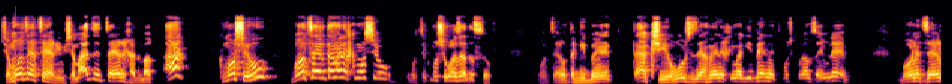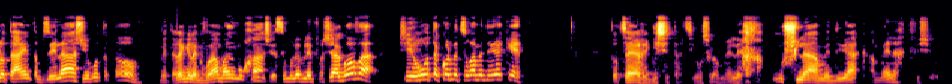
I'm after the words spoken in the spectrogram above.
שמעו את זה הציירים, שמע את זה צייר אחד, אמר, אה, כמו שהוא? בוא נצייר את המלך כמו שהוא. הוא רוצה כמו שהוא אז עד הסוף. בוא נצייר לו את הגיבנת, טק, שיראו שזה המלך עם הגיבנת, כמו שכולם שמים לב. בואו נצייר לו את העין, את הבזילה, שיראו את הטוב. ואת הרגל הגבוהה והנמוכה, שישימו לב להפרשי הגובה, שיראו את הכל בצורה מדויקת. אותו צייר הגיש את הציור של המלך, מושלם, מדויק, המלך כפי שהוא.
